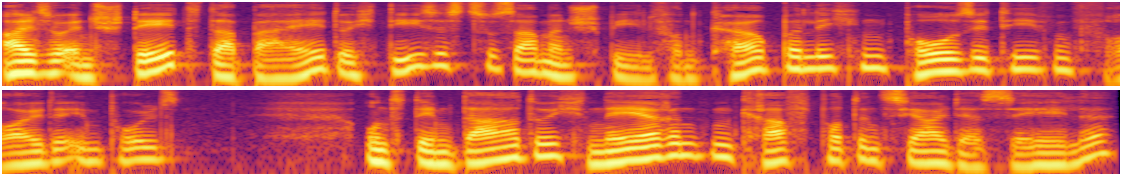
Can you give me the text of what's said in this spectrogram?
Also entsteht dabei durch dieses Zusammenspiel von körperlichen, positiven Freudeimpulsen und dem dadurch nährenden Kraftpotenzial der Seele,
